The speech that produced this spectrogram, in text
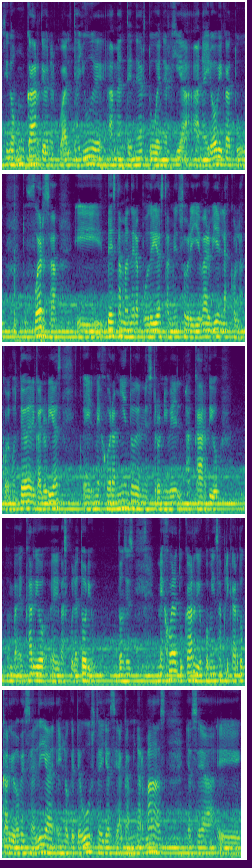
sino un cardio en el cual te ayude a mantener tu energía anaeróbica, tu, tu fuerza, y de esta manera podrías también sobrellevar bien las, con, las, con el conteo de calorías el mejoramiento de nuestro nivel a cardio, cardiovasculatorio. Entonces, mejora tu cardio, comienza a aplicar tu cardio dos veces al día en lo que te guste, ya sea caminar más, ya sea eh,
